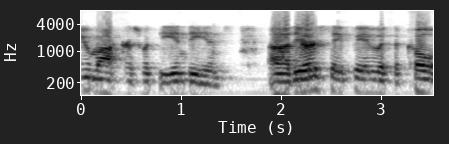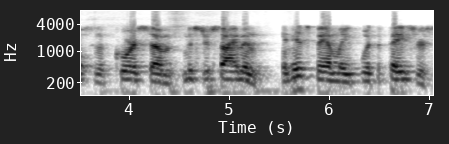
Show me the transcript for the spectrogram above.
Schumachers with the Indians, uh, the Irsay family with the Colts, and of course um, Mr. Simon and his family with the Pacers.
